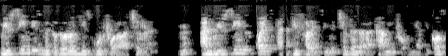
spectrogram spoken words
we've seen this methodology is good for our children. Hmm? And we've seen quite a difference in the children that are coming from here because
